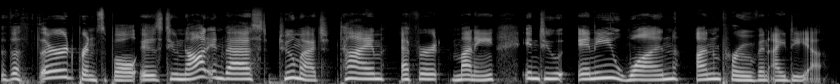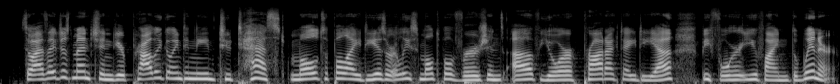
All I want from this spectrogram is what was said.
The third principle is to not invest too much time, effort, money into any one unproven idea. So, as I just mentioned, you're probably going to need to test multiple ideas or at least multiple versions of your product idea before you find the winner.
